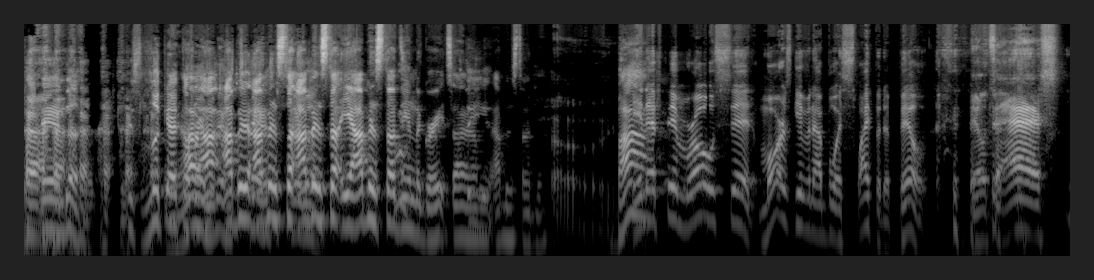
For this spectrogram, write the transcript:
the ring. Stand up. Just look at the I, ring. I, then have been I've been stu- I've been stu- yeah I've been studying the greats. I, See- I've been studying. Bye. NFM Rose said Mars giving that boy swipe of the belt. Belt to ass.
